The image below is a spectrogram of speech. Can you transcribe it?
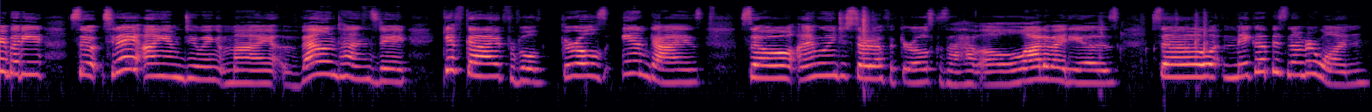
everybody! So today I am doing my Valentine's Day gift guide for both girls and guys. So I'm going to start off with girls because I have a lot of ideas. So makeup is number one.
